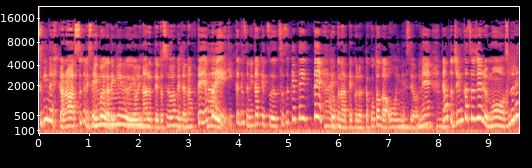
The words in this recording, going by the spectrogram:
次の日からすぐに性行為ができるようになるっていうとそういうわけじゃなくてやっぱり1ヶ月2ヶ月続けていってはい良くなってくるってことが多いんですよね、であと潤滑ジェルも濡れない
